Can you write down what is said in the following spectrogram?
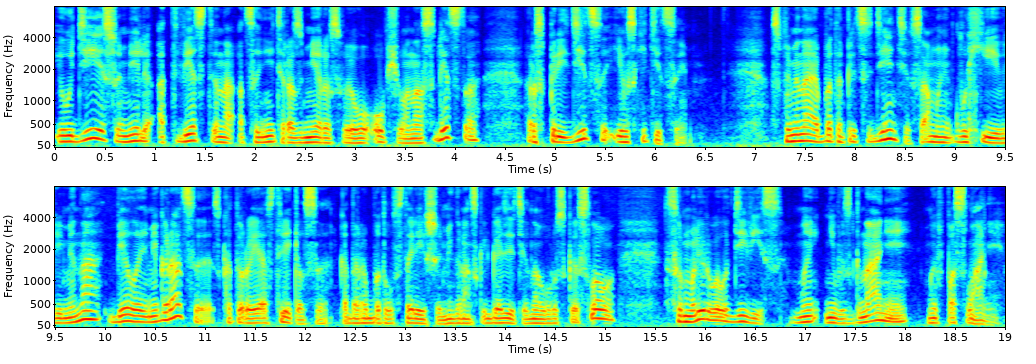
иудеи сумели ответственно оценить размеры своего общего наследства, распорядиться и восхититься им. Вспоминая об этом прецеденте, в самые глухие времена белая миграция, с которой я встретился, когда работал в старейшей мигрантской газете «Новое русское слово», сформулировала девиз «Мы не в изгнании, мы в послании».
